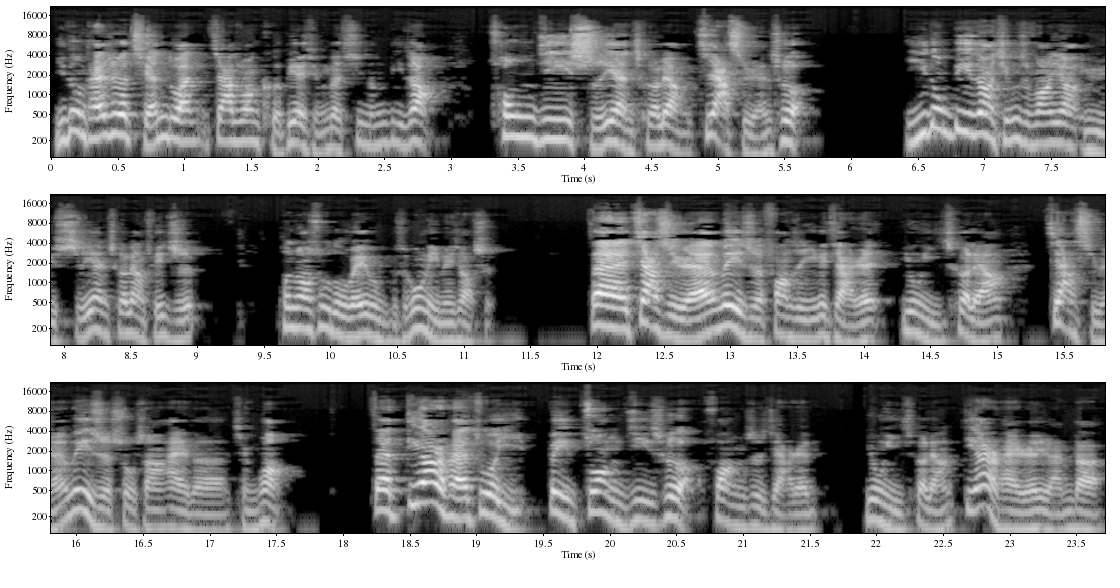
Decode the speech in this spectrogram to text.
移动台车前端加装可变形的吸能避障，冲击实验车辆驾驶员侧。移动避障行驶方向与实验车辆垂直，碰撞速度为五十公里每小时。在驾驶员位置放置一个假人，用以测量驾驶员位置受伤害的情况。在第二排座椅被撞击侧放置假人，用以测量第二排人员的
